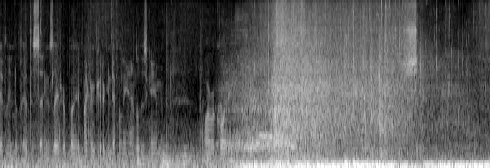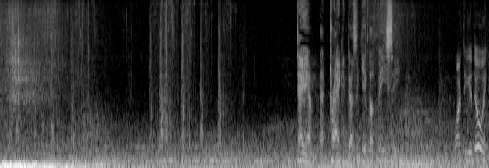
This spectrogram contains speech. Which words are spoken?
Definitely need to play with the settings later, but my computer can definitely handle this game while recording. Shit. Damn, that dragon doesn't give up easy. What are you doing?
